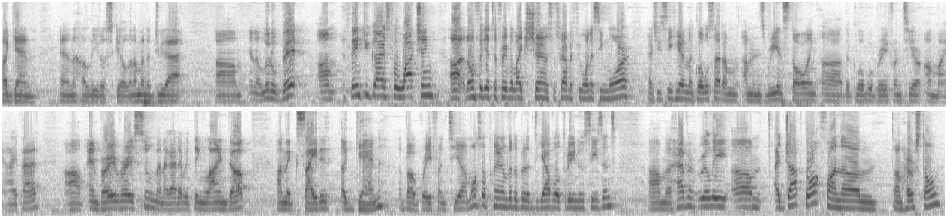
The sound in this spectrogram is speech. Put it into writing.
again and her Leader skill, and I'm gonna do that um, in a little bit. Um, thank you guys for watching. Uh, don't forget to favorite, like, share, and subscribe if you want to see more. As you see here on the global side, I'm, I'm reinstalling uh, the Global Brave Frontier on my iPad. Um, and very, very soon, man, I got everything lined up. I'm excited again about Brave Frontier. I'm also playing a little bit of Diablo 3 New Seasons. Um, I haven't really... Um, I dropped off on, um, on Hearthstone.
